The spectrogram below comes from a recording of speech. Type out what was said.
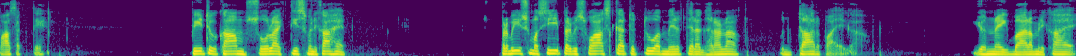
पा सकते हैं। पेटु काम सोलह इकतीस में लिखा है प्रभु यीशु मसीह पर विश्वास कर तो तू अब मेरा तेरा घराना उद्धार पाएगा। जो एक बारह में लिखा है,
